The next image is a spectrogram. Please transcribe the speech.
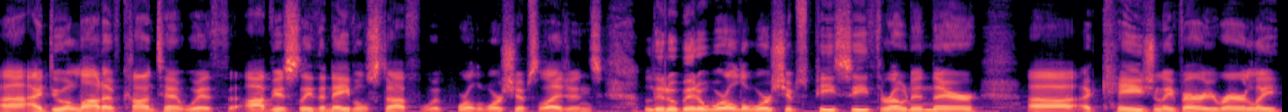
Uh, I do a lot of content with obviously the naval stuff with World of Warships Legends, a little bit of World of Warships PC thrown in there, uh, occasionally, very rarely.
